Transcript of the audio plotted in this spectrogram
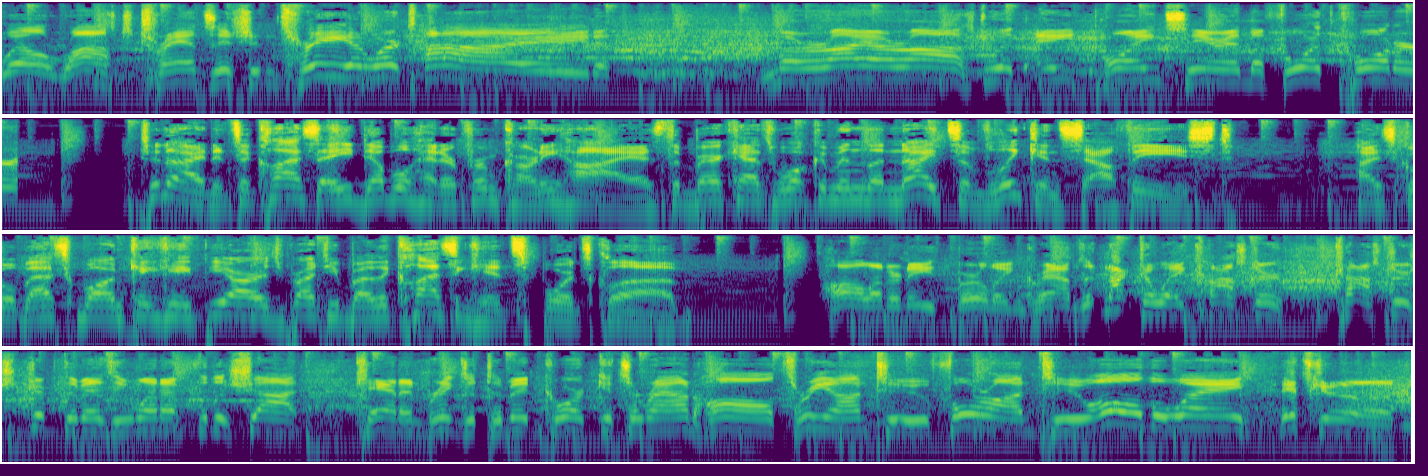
well. Rost transition three, and we're tied. Mariah Rost with eight points here in the fourth quarter. Tonight, it's a Class A doubleheader from Kearney High as the Bearcats welcome in the Knights of Lincoln Southeast. High school basketball on KKPR is brought to you by the Classic Hit Sports Club. Hall underneath. Burling grabs it, knocked away Coster. Coster stripped him as he went up for the shot. Cannon brings it to midcourt, gets around Hall. Three on two, four on two, all the way. It's good.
